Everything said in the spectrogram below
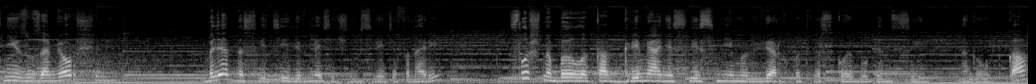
снизу замерзшими, бледно светили в месячном свете фонари. Слышно было, как гремя неслись мимо вверх по Тверской бубенцы на голубках.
